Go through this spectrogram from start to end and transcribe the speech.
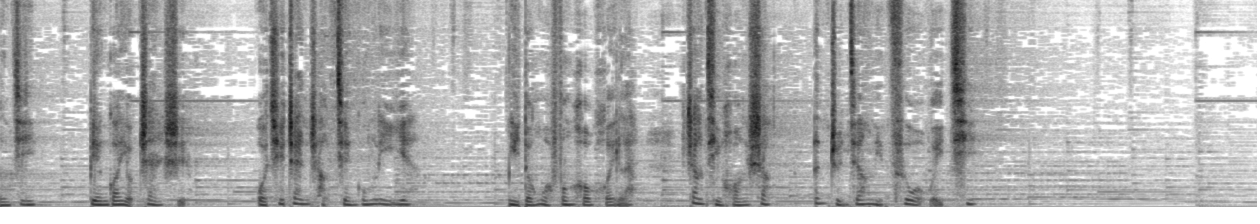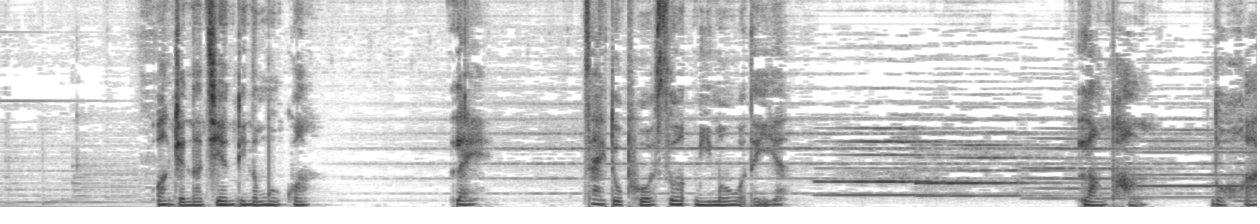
曾经，边关有战事，我去战场建功立业。你等我封侯回来，上请皇上恩准将你赐我为妻。望着那坚定的目光，泪再度婆娑，迷蒙我的眼。廊旁落花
